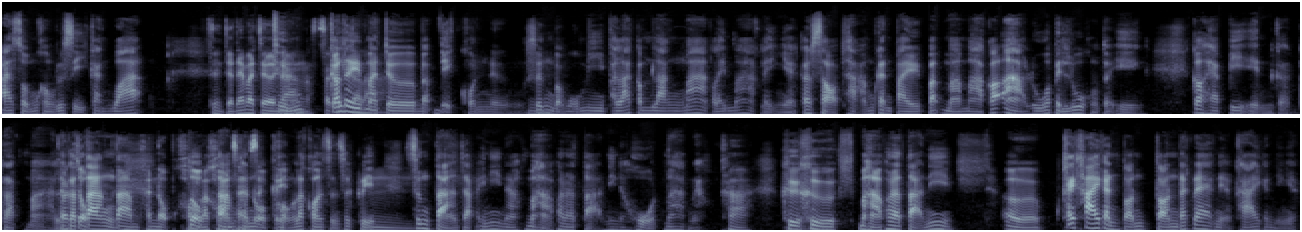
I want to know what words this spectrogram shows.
อาศรมของฤาษีกัณวะ ถึงจะได้มาเจอถึงนางศกุนตลาก็เลยมาเจอแบบเด็กคนหนึ่งอืมซึ่งแบบโอ้มีพละกำลังมากอะไรมากอะไรเงี้ยก็สอบถามกันไปมามาก็อ่ารู้ว่าเป็นลูกของตัวเอง ก็ happy end ก็รับมา แล้วก็จบตั้งตามขนบขอจงบละครตามสัขนนสบกขฤองตละครสันสกฤตอืมซึ่งต่างจากไอ้นี่นะ มหาภารตะนี่นะโหดมากนะค่ะ คือคือมหาภารตะนี่เออคล้าย ๆ กันตอนตอนแรกๆเนี่ยคล้ายกันอย่างเงี้ย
